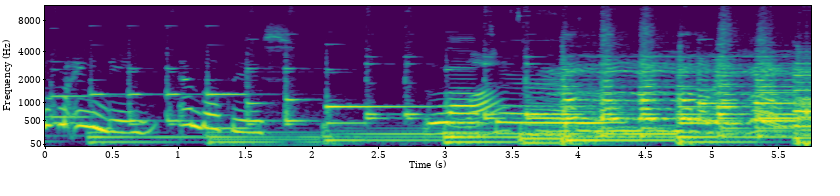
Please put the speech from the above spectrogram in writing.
nog maar één ding. En dat is. Later. Later.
